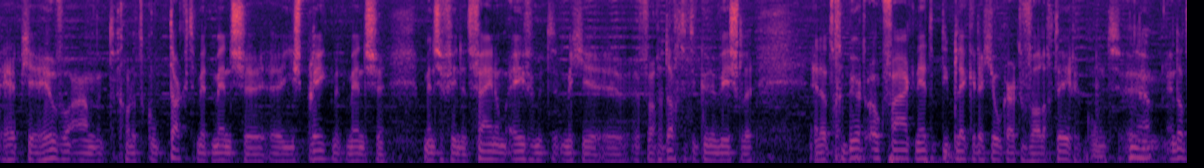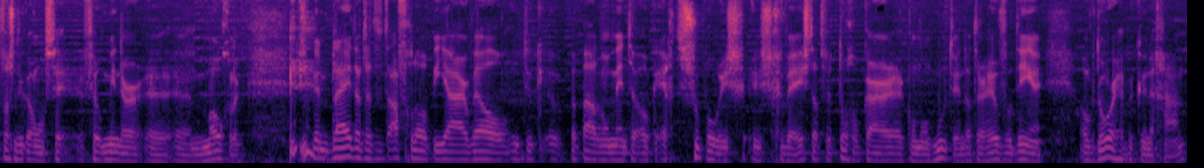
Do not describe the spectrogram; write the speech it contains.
heb je heel veel aan het, gewoon het contact met mensen. Je spreekt met mensen. Mensen vinden het fijn om even met, met je van gedachten te kunnen wisselen. En dat gebeurt ook vaak net op die plekken dat je elkaar toevallig tegenkomt. Eh, en dat was natuurlijk allemaal veel minder eh, eh, mogelijk. Dus ik ben blij dat het het afgelopen jaar wel natuurlijk op bepaalde momenten ook echt soepel is, is geweest. Dat we toch elkaar konden ontmoeten. En dat er heel veel dingen ook door hebben kunnen gaan.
